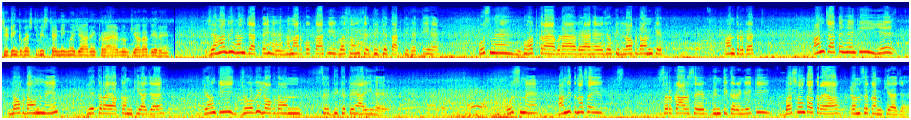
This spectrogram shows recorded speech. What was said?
सीटिंग कैपेसिटी भी स्टैंडिंग में जा रहे हैं, किराया भी अब ज़्यादा दे रहे हैं। जहाँ भी हम जाते हैं, हमारे को काफ़ी बसों से दिक्कत आती रहती है। उसमें बहुत किराया बढ़ाया गया है, जो कि लॉकडाउन के अंतर्गत। हम चाहते हैं कि ये लॉकडाउन में ये किराया कम किया जाए। क्योंकि जो भी लॉकडाउन से दिक्कतें आई है, उसमें हम इतना सही सरकार से विनती करेंगे कि बसों का किराया कम से कम किया जाए।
